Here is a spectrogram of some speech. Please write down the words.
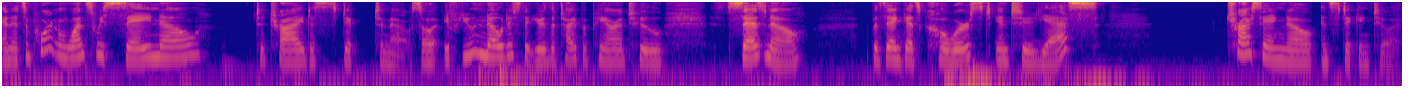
And it's important once we say no to try to stick to no. So if you notice that you're the type of parent who says no, but then gets coerced into yes, try saying no and sticking to it.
